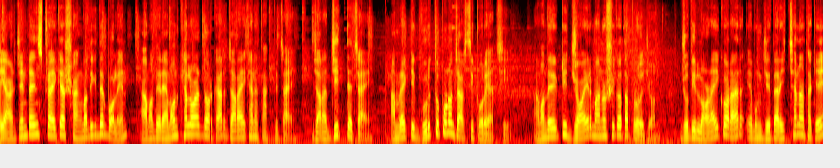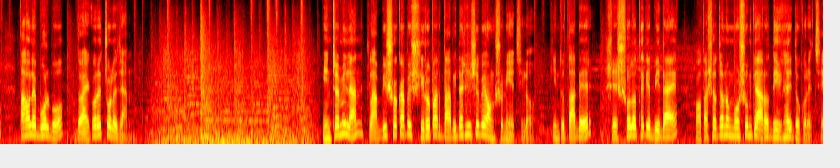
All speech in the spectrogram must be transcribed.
এই আর্জেন্টাইন স্ট্রাইকার সাংবাদিকদের বলেন, আমাদের এমন খেলোয়াড় দরকার যারা এখানে থাকতে চায়, যারা জিততে চায়। আমরা একটি গুরুত্বপূর্ণ জার্সি পরে আছি। আমাদের একটি জয়ের মানসিকতা প্রয়োজন। যদি লড়াই করার এবং জেতার ইচ্ছা না থাকে, তাহলে বলব, দয়া করে চলে যান। ইন্টার মিলান ক্লাব বিশ্বকাপের শিরোপার দাবিদার হিসেবে অংশ নিয়েছিল, কিন্তু তাদের শেষ ষোলো থেকে বিদায় হতাশাজনক মৌসুমকে আরও দীর্ঘায়িত করেছে।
